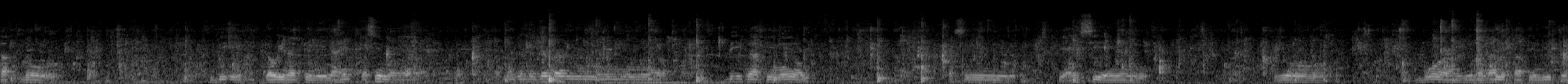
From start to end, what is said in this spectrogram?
tatlong biig gawin natin inahin kasi mga magagandang mga biig natin ngayon. Kasi PIC ay yung yung bunga ang ginagamit natin dito.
